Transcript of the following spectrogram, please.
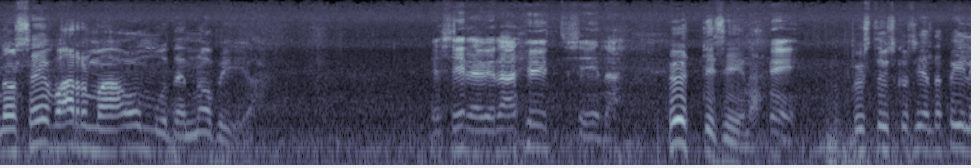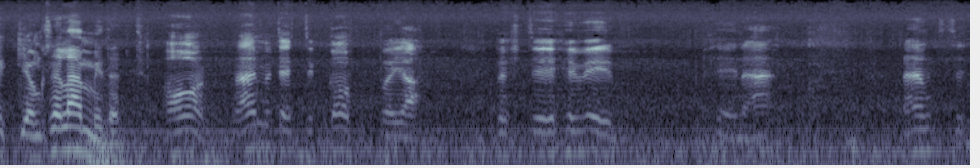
No se varmaan on muuten novia. Ja siinä vielä hytti siinä. Hytti siinä. Niin. Pystyisikö sieltä pilkkiä? Onko se lämmitetty? On. Lämmitetty koppa ja pystyy hyvin siinä lämmitetty,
